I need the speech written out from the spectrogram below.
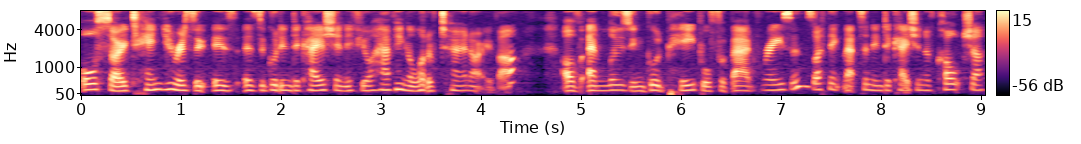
also, tenure is a, is, is a good indication if you're having a lot of turnover of and losing good people for bad reasons. I think that's an indication of culture.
